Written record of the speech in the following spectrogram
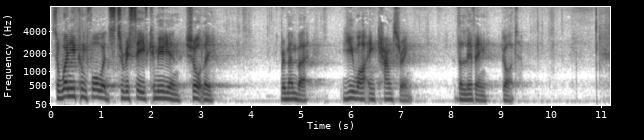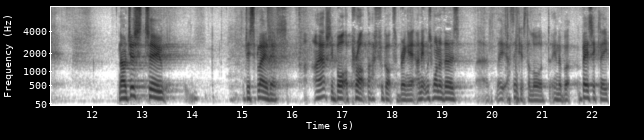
So when you come forwards to receive communion shortly, remember, you are encountering the living God. Now, just to display this, I actually bought a prop, but I forgot to bring it, and it was one of those. Uh, I think it's the Lord, you know. But basically,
